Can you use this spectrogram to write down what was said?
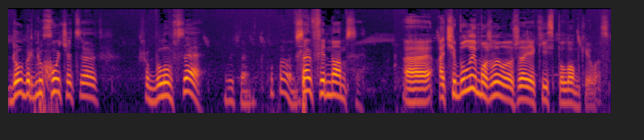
добрі. Ну хочеться, щоб було все. Звичайно. Це правильно. Все в фінанси. Е, А чи були, можливо, вже якісь поломки у вас?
